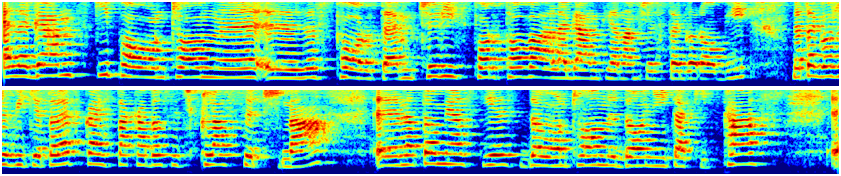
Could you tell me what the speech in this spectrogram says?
elegancki połączony y, ze sportem, czyli sportowa elegancja nam się z tego robi. Dlatego, że widzicie, torebka jest taka dosyć klasyczna, y, natomiast jest dołączony do niej taki pas. Y,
